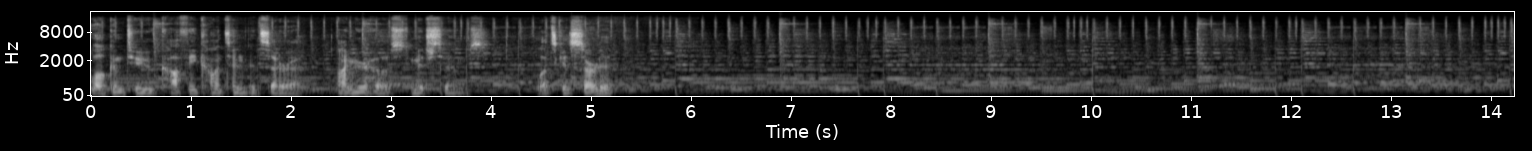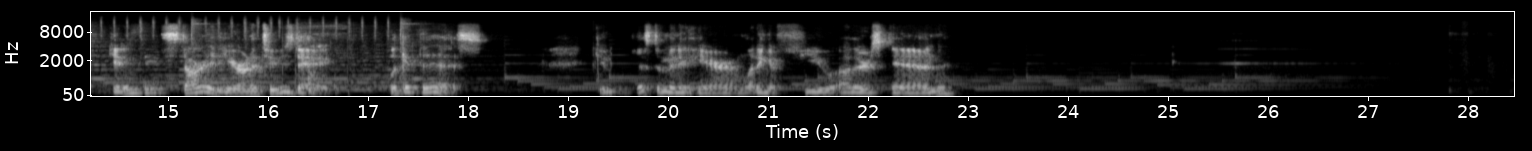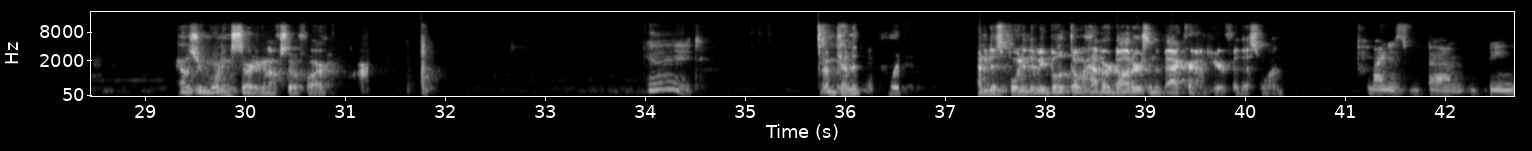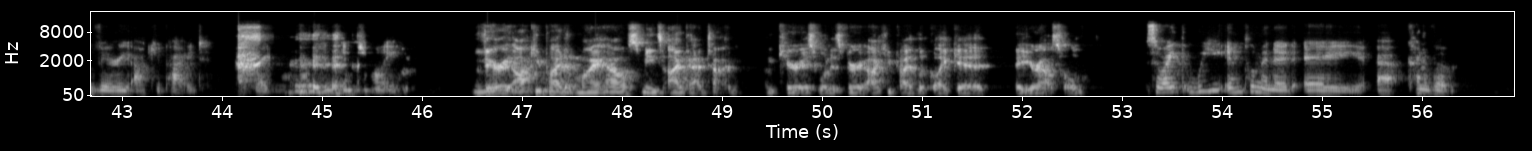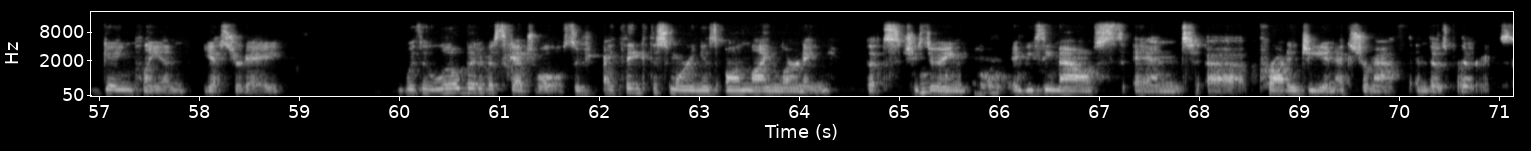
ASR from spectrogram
Welcome to Coffee, Content, Etc. I'm your host, Mitch Sims. Let's get started. Getting things started here on a Tuesday. Look at this. Give me just a minute here. I'm letting a few others in. How's your morning starting off so far? Good. I'm kind of disappointed. Kind of disappointed that we both don't have our daughters in the background here for this one. Mine is um, being very occupied right now, intentionally. Very occupied at my house means iPad time. I'm curious, what does very occupied look like at, at your household? So I we implemented a uh, kind of a game plan yesterday with a little bit of a schedule. So I think this morning is online learning. That's she's doing Oh, ABC Mouse and uh, Prodigy and Extra Math and those programs.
